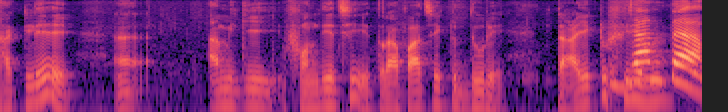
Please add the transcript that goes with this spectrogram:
থাকলে আমি কি ফোন দিয়েছি? তোর আপা আছে একটু দূরে। তাই একটু ফিরে জানতাম।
